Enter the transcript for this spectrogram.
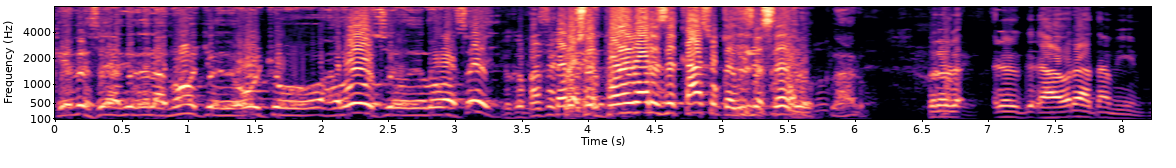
Que es de 6 a 10 de la noche, de 8 a 12 o de 2 a 6. lo que pasa Pero es que. se puede dar ese caso que dice Sergio. Claro. Pero el- ahora también,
